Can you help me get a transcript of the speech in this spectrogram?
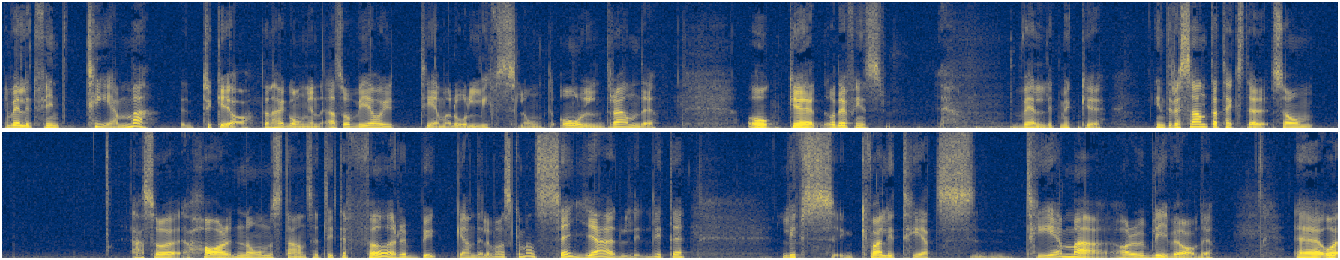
väldigt fint tema, tycker jag, den här gången. Alltså, vi har ju tema då livslångt åldrande. Och, eh, och det finns väldigt mycket intressanta texter som alltså har någonstans ett lite förebyggande, eller vad ska man säga, lite livskvalitetstema har det blivit av det. Eh, och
